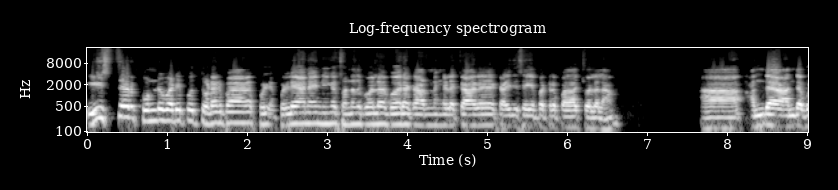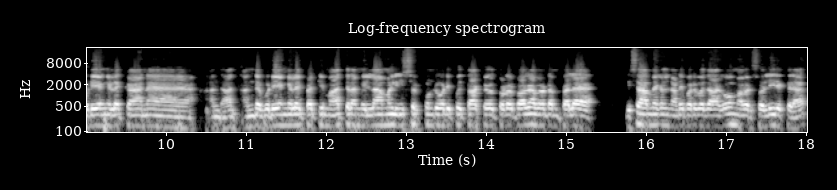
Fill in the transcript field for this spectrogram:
ஈஸ்டர் குண்டுவெடிப்பு தொடர்பாக பிள்ளையான பிள்ளையானை நீங்க சொன்னது போல வேற காரணங்களுக்காக கைது செய்யப்பட்டிருப்பதா சொல்லலாம். ஆஹ் அந்த அந்த விடயங்களுக்கான அந்த அந்த- விடயங்களை பற்றி மாத்திரம் இல்லாமல் ஈஸ்டர் குண்டுவெடிப்பு தாக்குதல் தொடர்பாக அவரிடம் பல விசாரணைகள் நடைபெறுவதாகவும் அவர் சொல்லியிருக்கிறார்.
